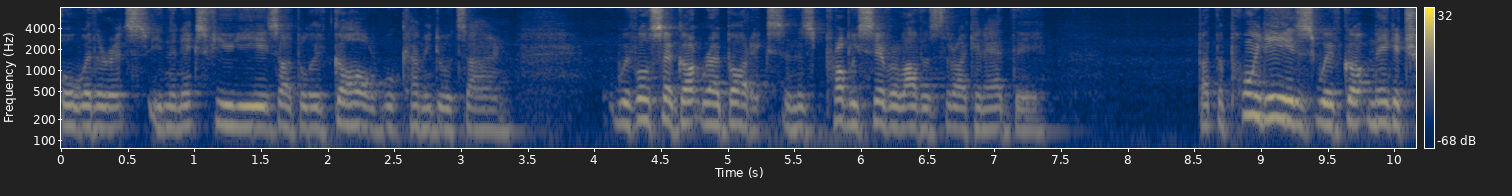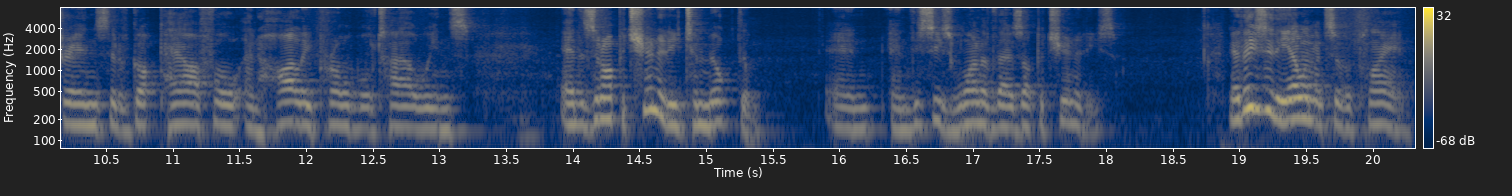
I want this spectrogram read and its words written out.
or whether it's in the next few years, I believe gold will come into its own. We've also got robotics, and there's probably several others that I can add there. But the point is, we've got megatrends that have got powerful and highly probable tailwinds, and there's an opportunity to milk them. And, and this is one of those opportunities. Now, these are the elements of a plan.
